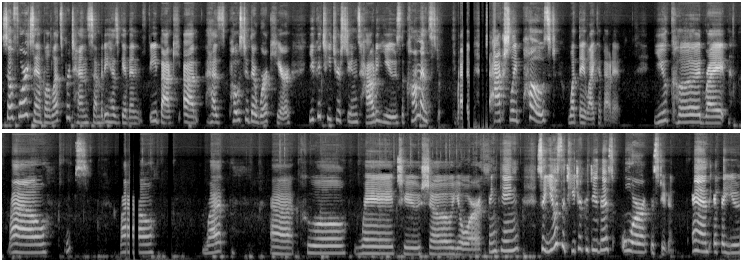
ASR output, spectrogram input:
So, for example, let's pretend somebody has given feedback, uh, has posted their work here. You could teach your students how to use the comments thread to actually post what they like about it. You could write, wow, oops, wow, what a cool way to show your thinking. So you as the teacher could do this or the student. And if they use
